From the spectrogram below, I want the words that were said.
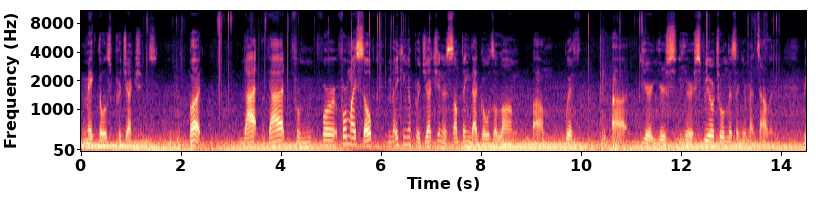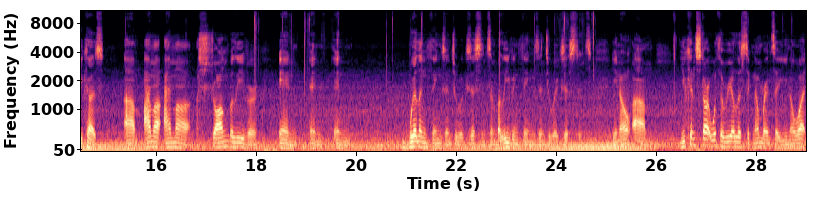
make those projections, but that that for for for myself, making a projection is something that goes along um, with uh, your your your spiritualness and your mentality, because um, I'm a I'm a strong believer in in in willing things into existence and believing things into existence. You know, um, you can start with a realistic number and say, you know what,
